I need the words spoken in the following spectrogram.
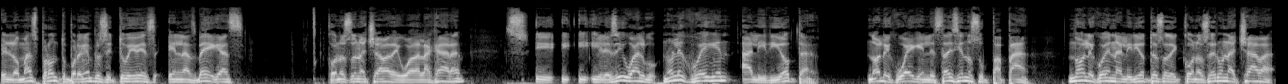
en lo más pronto, por ejemplo, si tú vives en Las Vegas, conoces una chava de Guadalajara, y, les digo algo, no le jueguen al idiota, no le jueguen, le está diciendo su papá, no le jueguen al idiota eso de conocer una chava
